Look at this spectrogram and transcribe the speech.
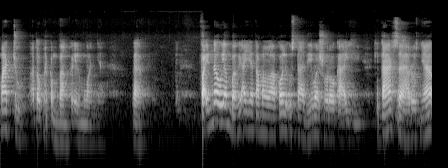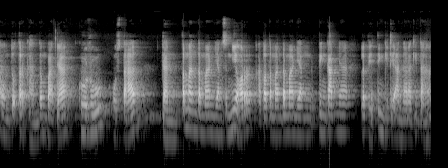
maju atau berkembang keilmuannya. Nah, fa yang bagi ayat li ustadi wa syurokai. Kita seharusnya untuk tergantung pada guru, ustadz, dan teman-teman yang senior atau teman-teman yang tingkatnya lebih tinggi di antara kita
